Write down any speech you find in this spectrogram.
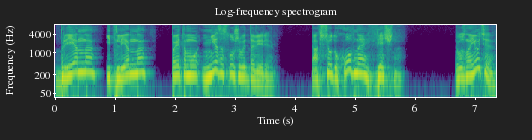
бренно и тленно, поэтому не заслуживает доверия, а все духовное вечно. Вы узнаете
